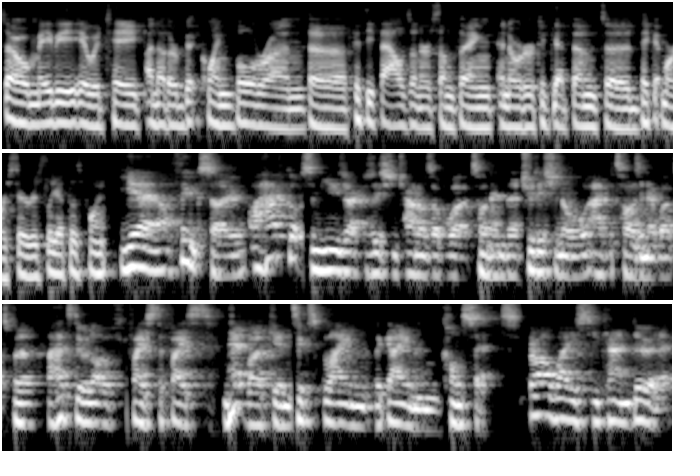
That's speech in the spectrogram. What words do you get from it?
So maybe it would take another Bitcoin bull run to 50,000 or something in order to get them to take it more seriously at this point? Yeah, I think so. I have got some user acquisition channels I've worked on in the traditional advertising networks, but I had to do a lot of face to face networking to explain the game and concepts. There are ways you can do it,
